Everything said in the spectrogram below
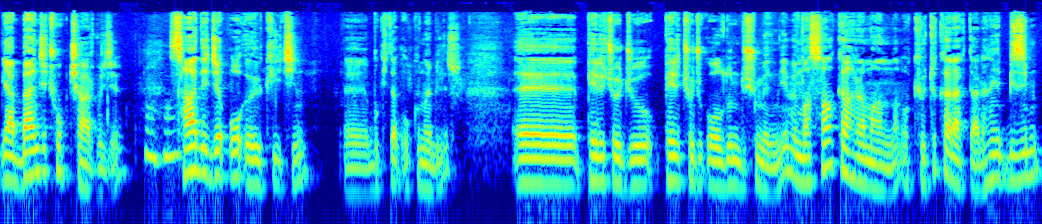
ya bence çok çarpıcı. Sadece o öykü için e, bu kitap okunabilir. E, peri çocuğu, peri çocuk olduğunu düşünmedim diye ve masal kahramanından o kötü karakterden hani bizim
